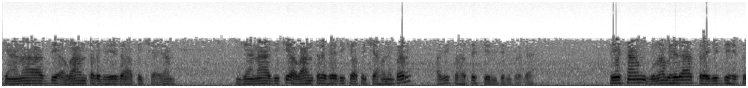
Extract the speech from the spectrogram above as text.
ज्ञानादि अभांतर भेद अपेक्षायाम। ज्ञानादि के अभांतर भेद की अपेक्षा होने पर अभी कहते तीन तीन प्रकार। तेषा गुण भेदा त्रैविध्य हेतु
